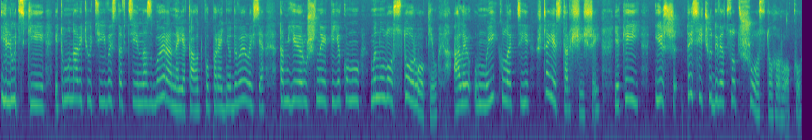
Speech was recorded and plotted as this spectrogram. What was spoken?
і людські. І тому навіть у цій виставці назбиране, яка от попередньо дивилися, там є рушник, якому минуло 100 років. Але у моїй колекції ще є старшіший, який із 1906 року.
